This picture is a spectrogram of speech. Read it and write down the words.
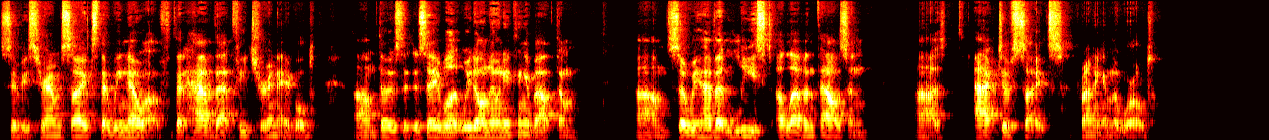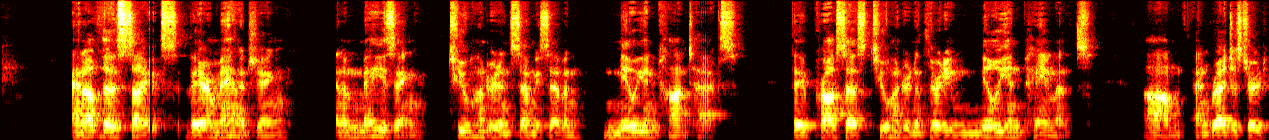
CiviCRM sites that we know of that have that feature enabled. Um, those that disable it, we don't know anything about them. Um, so we have at least 11,000 uh, active sites running in the world. And of those sites, they are managing an amazing 277 million contacts. They've processed 230 million payments um, and registered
